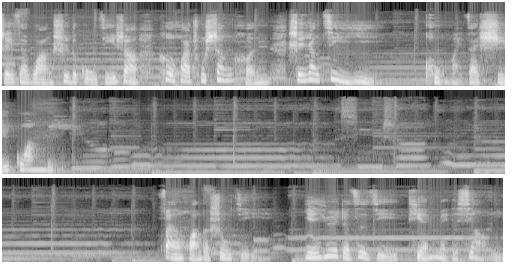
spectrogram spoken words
谁在往事的古籍上刻画出伤痕？谁让记忆？枯萎在时光里，泛黄的书籍隐约着自己甜美的笑意。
